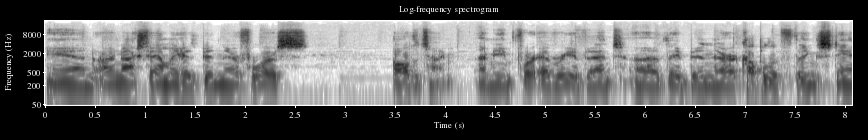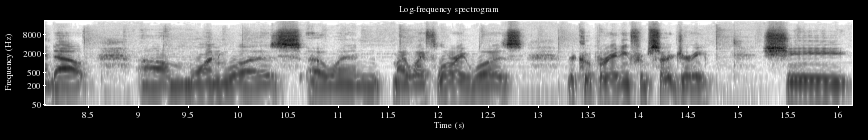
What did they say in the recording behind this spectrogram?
And our Knox family has been there for us all the time. I mean, for every event, uh, they've been there. A couple of things stand out. Um, one was uh, when my wife Lori was recuperating from surgery. She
